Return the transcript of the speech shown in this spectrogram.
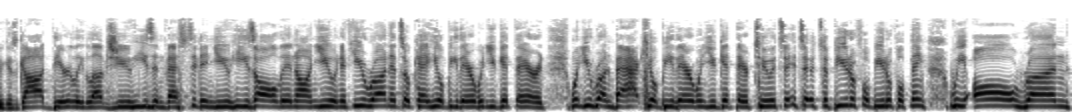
Because God dearly loves you. He's invested in you. He's all in on you. And if you run, it's okay. He'll be there when you get there. And when you run back, he'll be there when you get there too. It's a, it's a, it's a beautiful, beautiful thing. We all run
